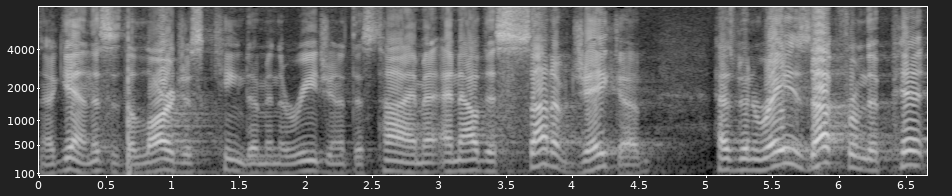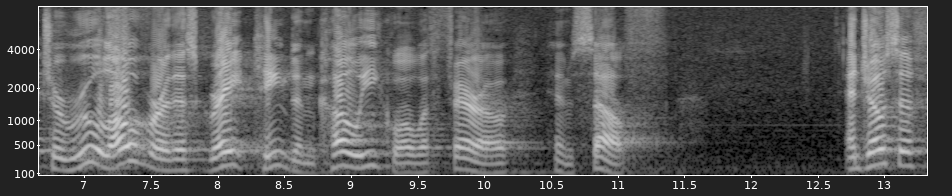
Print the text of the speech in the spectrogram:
Now, again, this is the largest kingdom in the region at this time. And now, this son of Jacob has been raised up from the pit to rule over this great kingdom, co equal with Pharaoh himself. And Joseph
